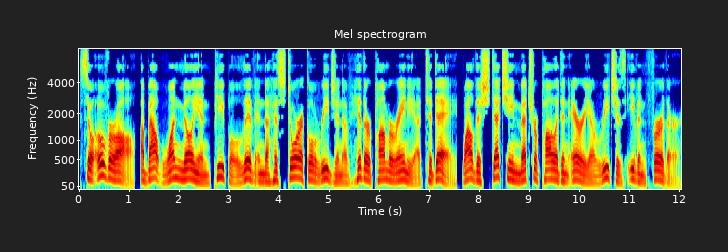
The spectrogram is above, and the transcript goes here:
So overall, about 1 million people live in the historical region of Hither Pomerania today, while the Szczecin metropolitan area reaches even further.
